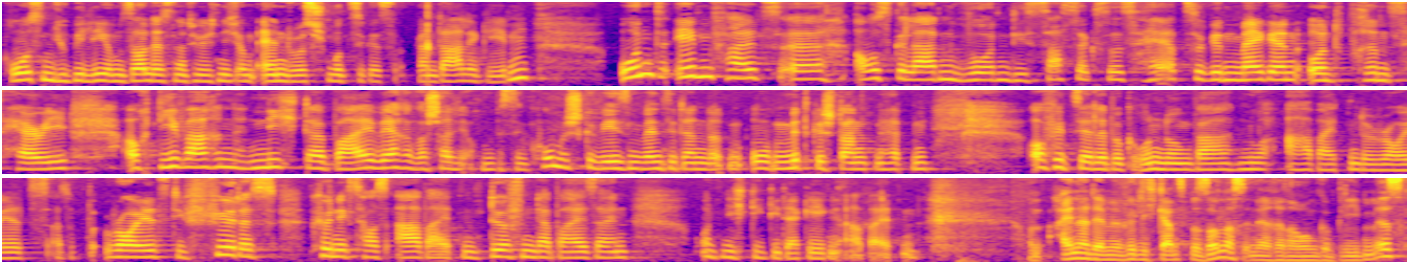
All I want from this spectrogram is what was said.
großen Jubiläum soll es natürlich nicht um Andrews schmutzige Skandale geben. Und ebenfalls äh, ausgeladen wurden die Sussexes, Herzogin Meghan und Prinz Harry. Auch die waren nicht dabei. Wäre wahrscheinlich auch ein bisschen komisch gewesen, wenn sie dann oben mitgestanden hätten. Offizielle Begründung war, nur arbeitende Royals, also Royals, die für das Königshaus arbeiten, dürfen dabei sein und nicht die, die dagegen arbeiten. Und einer, der mir wirklich ganz besonders in Erinnerung geblieben ist,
